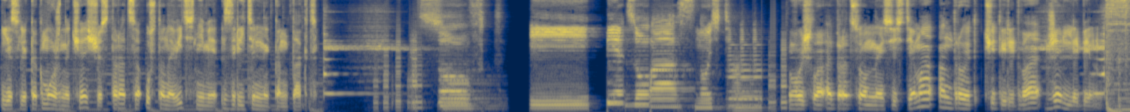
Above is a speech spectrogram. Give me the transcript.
если как можно чаще стараться установить с ними зрительный контакт. Софт и безопасность. Вышла операционная система Android 4.2 Jelly Bean.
